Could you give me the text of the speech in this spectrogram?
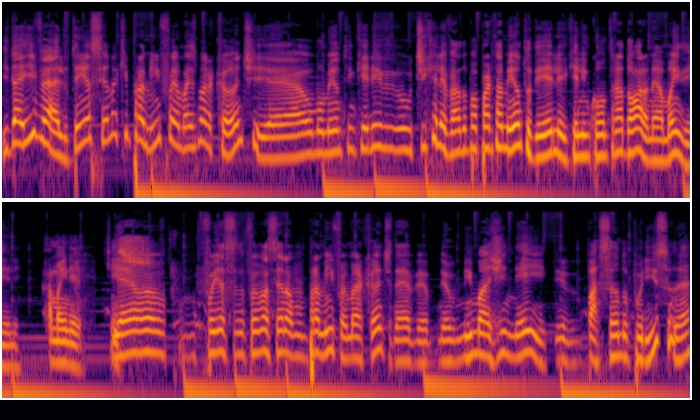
E daí, velho, tem a cena que para mim foi a mais marcante, é o momento em que ele o Tic é levado pro apartamento dele, que ele encontra a Dora, né, a mãe dele. A mãe dele. E é, foi, foi uma cena, para mim, foi marcante, né? Eu, eu, me imaginei passando por isso, né?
